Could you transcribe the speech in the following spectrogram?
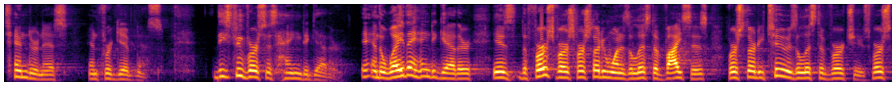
tenderness, and forgiveness. These two verses hang together. And the way they hang together is the first verse, verse 31, is a list of vices. Verse 32 is a list of virtues. Verse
